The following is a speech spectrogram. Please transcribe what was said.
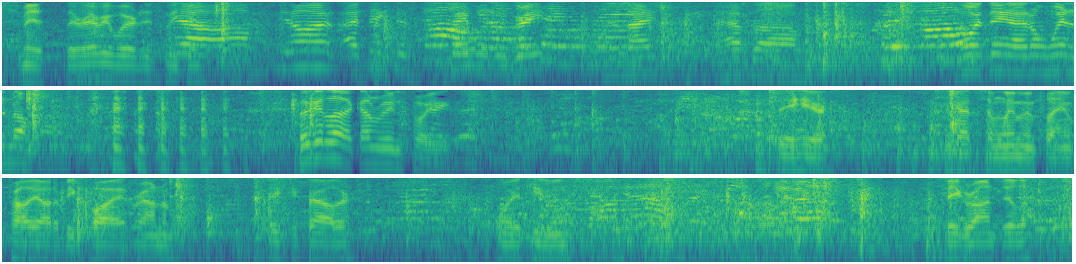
Smith. They're everywhere this weekend. Yeah, um, you know what? I think the tables are great. They're nice. I have the, um, only thing I don't win enough on. well, good luck. I'm rooting for you. Let's see here. We got some women playing. We probably ought to be quiet around them. Stacy Fowler. Big Ronzilla.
